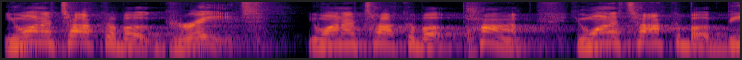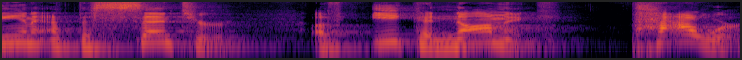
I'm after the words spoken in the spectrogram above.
You want to talk about great. You want to talk about pomp. You want to talk about being at the center of economic power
